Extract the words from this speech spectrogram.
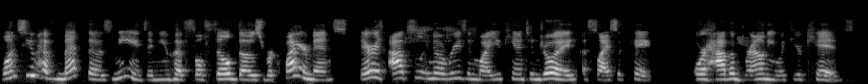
once you have met those needs and you have fulfilled those requirements, there is absolutely no reason why you can't enjoy a slice of cake or have a brownie with your kids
